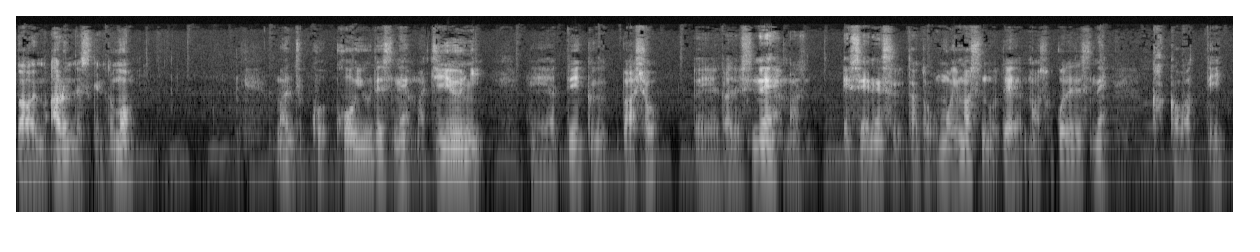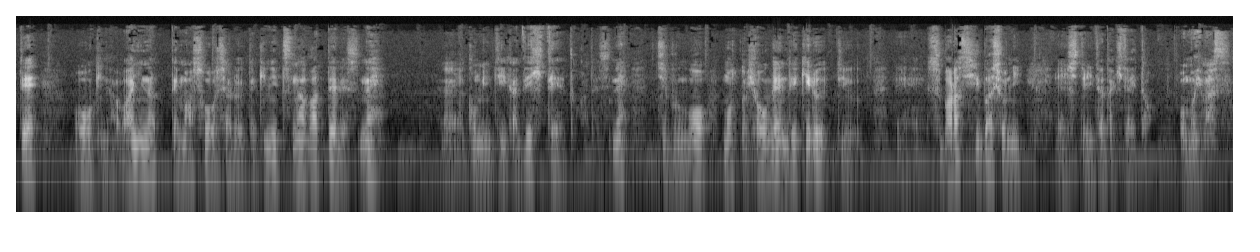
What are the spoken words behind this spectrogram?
場合もあるんですけれどもまあこういうですね、まあ、自由にやっていく場所がですね、まあ、SNS だと思いますので、まあ、そこでですね関わっていって大きな輪になって、まあ、ソーシャル的につながってですね、えー、コミュニティができてとかですね自分をもっと表現できるっていう、えー、素晴らしい場所に、えー、していただきたいと思います、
